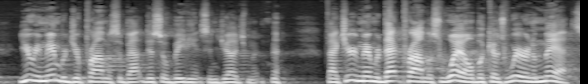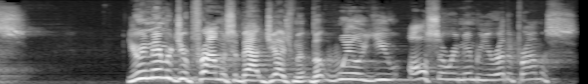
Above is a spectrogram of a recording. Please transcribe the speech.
you remembered your promise about disobedience and judgment. in fact, you remembered that promise well because we're in a mess. You remembered your promise about judgment, but will you also remember your other promise?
